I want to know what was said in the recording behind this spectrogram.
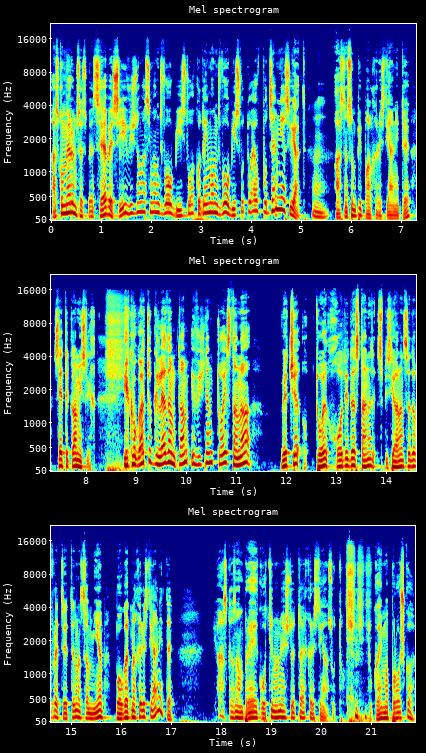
аз го мерям с себе си и виждам, аз имам две убийства. Ако да имам две убийства, това е в подземния свят. Аз не съм пипал християните, все така мислих. И когато гледам там и виждам, той стана вече, той ходи да стане специален съд в ръцете на самия богът на християните. И аз казвам, бре, готино нещо е тая християнството. Тук има прошка.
